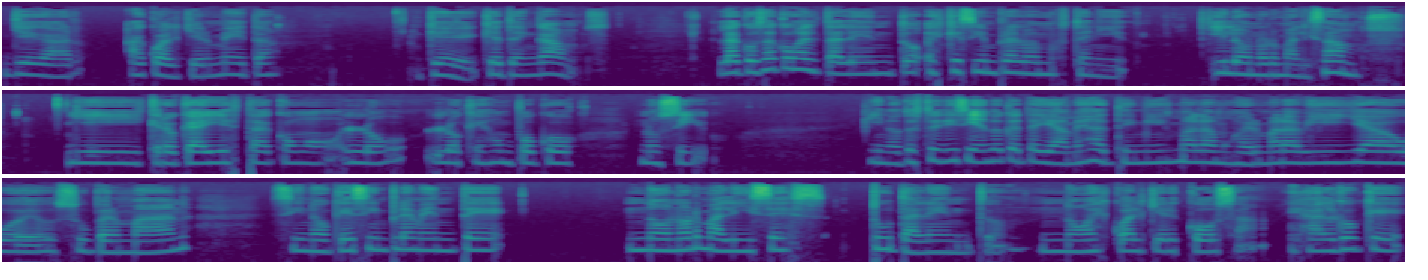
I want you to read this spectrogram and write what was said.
llegar a cualquier meta que, que tengamos. La cosa con el talento es que siempre lo hemos tenido y lo normalizamos. Y creo que ahí está como lo, lo que es un poco nocivo. Y no te estoy diciendo que te llames a ti misma la Mujer Maravilla o, Superman, sino que simplemente no normalices tu talento. No es cualquier cosa. Es algo que,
